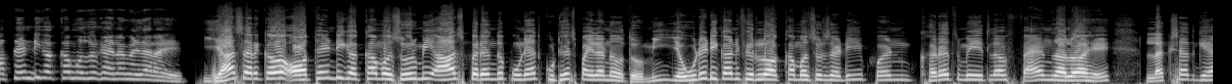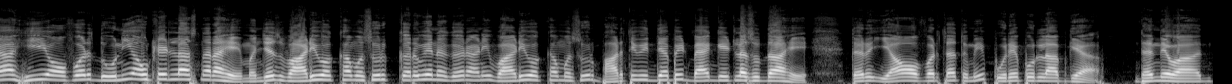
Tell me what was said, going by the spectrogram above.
ऑथेंटिक अख्खा मसूर खायला मिळणार आहे. यासारखं ऑथेंटिक अख्खा मसूर मी आजपर्यंत पुण्यात कुठेच पाहिलं नव्हतो. मी एवढे ठिकाण फिरलो अख्खा मसूरसाठी पण खरंच मी इथला फॅन झालो आहे. लक्षात घ्या ही ऑफर दोन्ही आउटलेटला असणार आहे. म्हणजेच वाढीव अख्खा मसूर कर्वेनगर आणि वाढीव अख्खा मसूर भारती विद्यापीठ बॅक गेटला सुद्धा आहे. तर या ऑफरचा तुम्ही पुरेपूर लाभ घ्या. धन्यवाद.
